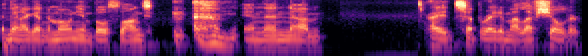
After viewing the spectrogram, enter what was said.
and then I got pneumonia in both lungs, and then um, I had separated my left shoulder.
